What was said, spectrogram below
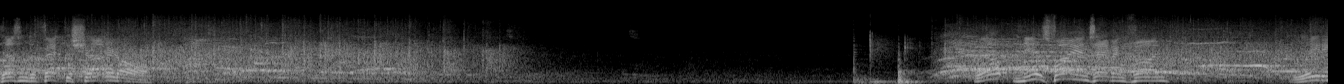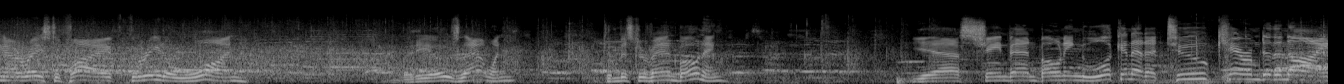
Doesn't affect the shot at all. Well, Niels Feijen's having fun. Leading our race to five, three to one. But he owes that one to Mr. Van Boening. Yes, Shane Van Boening looking at a two, carom to the nine.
